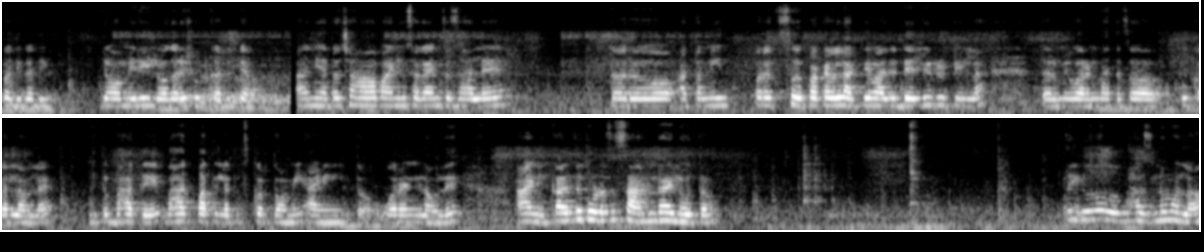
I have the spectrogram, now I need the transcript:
कधी कधी. जेव्हा मी रील वगैरे शूट करते तेव्हा. आणि आता चहा पाणी सगळ्यांचं झालं आहे तर आता मी परत स्वयंपाकाला लागते माझ्या डेली रुटीनला तर मी वरण भाताचा कुकर लावला आहे इथं भात आहे. भात पातेल्यातच करतो आम्ही आणि इथं वरण लावले आणि कालचं थोडंसं सारण राहिलं होतं. गं, भाजलं मला.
